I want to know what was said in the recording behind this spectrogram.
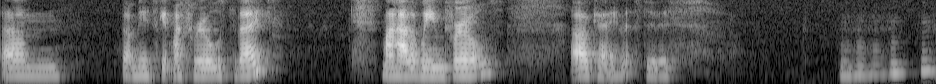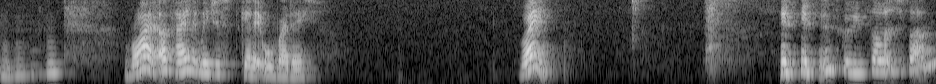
Um, but I'm here to get my thrills today. My Halloween thrills. Okay, let's do this. Right, okay, let me just get it all ready. Right. it's going to be so much fun.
